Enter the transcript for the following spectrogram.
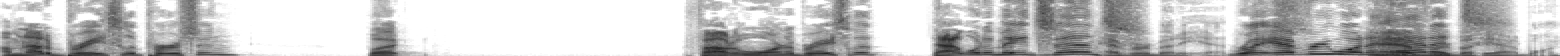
I'm not a bracelet person, but if I would have worn a bracelet, that would have made sense. Everybody had. Right. Everyone had Everybody it. Everybody had one.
